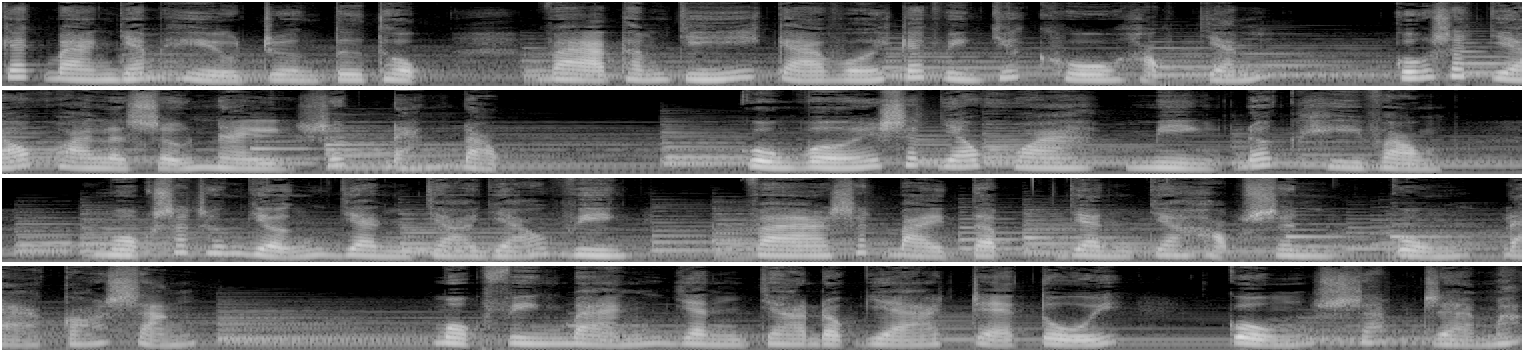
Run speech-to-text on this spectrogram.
các ban giám hiệu trường tư thục và thậm chí cả với các viên chức khu học chánh, cuốn sách giáo khoa lịch sử này rất đáng đọc. Cùng với sách giáo khoa Miền đất hy vọng, một sách hướng dẫn dành cho giáo viên và sách bài tập dành cho học sinh cũng đã có sẵn. Một phiên bản dành cho độc giả trẻ tuổi cũng sắp ra mắt.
